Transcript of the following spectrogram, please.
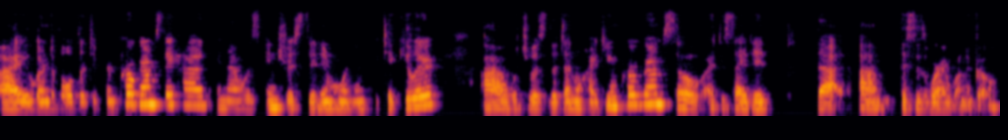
I learned of all the different programs they had, and I was interested in one in particular, uh, which was the dental hygiene program. So I decided that um, this is where I want to go.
